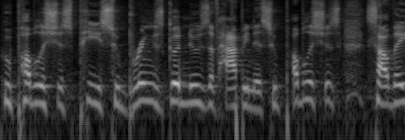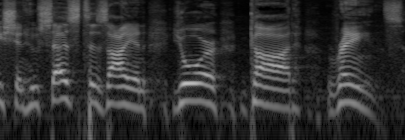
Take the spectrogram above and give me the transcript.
who publishes peace, who brings good news of happiness, who publishes salvation, who says to Zion, Your God reigns.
